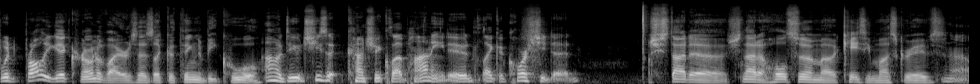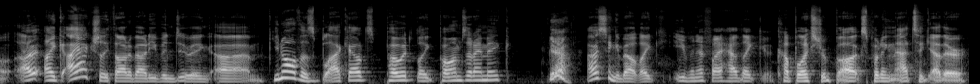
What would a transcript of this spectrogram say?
would probably get coronavirus as like a thing to be cool. Oh, dude, she's a country club honey, dude. Like, of course she did. She's not a she's not a wholesome uh, Kacey Musgraves. No, I like. I actually thought about even doing. Um, you know all those blackouts poet like poems that I make. Yeah, I was thinking about like even if I had like a couple extra bucks, putting that together.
